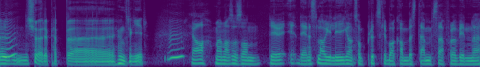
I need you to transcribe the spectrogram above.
mm. kjører Pep eh, 100 gir. Ja, men altså sånn Det er jo det eneste laget i ligaen som plutselig bare kan bestemme seg for å vinne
